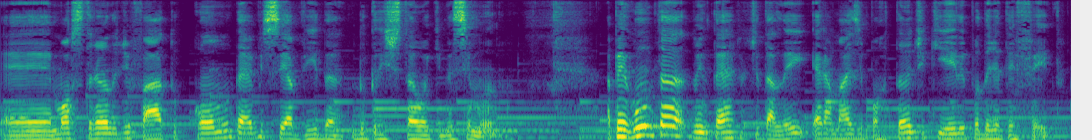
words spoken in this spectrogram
é, mostrando de fato como deve ser a vida do cristão aqui nesse mundo. A pergunta do intérprete da lei era mais importante que ele poderia ter feito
